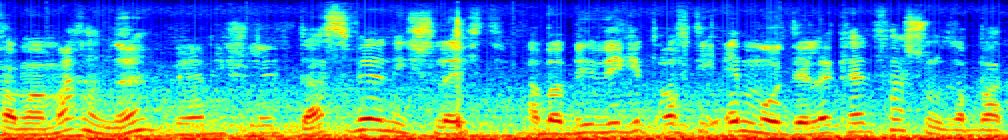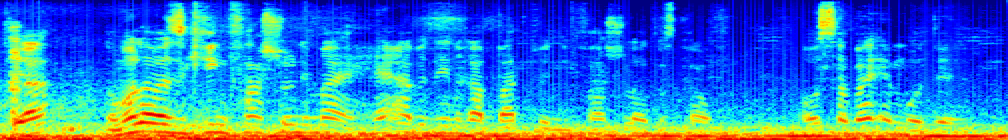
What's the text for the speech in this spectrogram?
kann man machen, ne? Wäre nicht schlecht. Das wäre nicht schlecht. Aber BMW gibt auf die M-Modelle keinen Fahrschulrabatt, ja? Normalerweise kriegen Fahrschulen immer herbe den Rabatt, wenn die Fahrschulautos kaufen. Außer bei M-Modellen.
